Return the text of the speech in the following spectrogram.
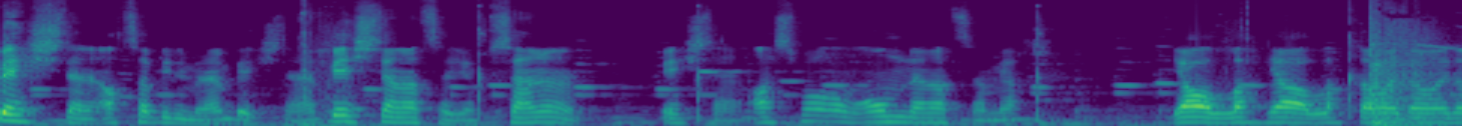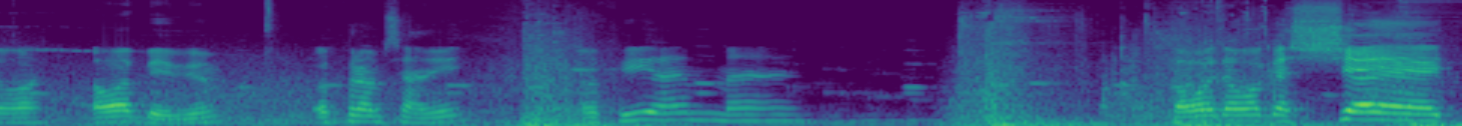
5 dənə aça bilmirəm 5 dənə. 5 dənə açacağam. Sənin 5 dənə. Açmaq olma 10 dənə açacağam yaxşı. Ya Allah, ya Allah. Davay, davay, davay. Davay bebim. Öpürəm səni. Öpürəm mən. Davay, davay qəşəng.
